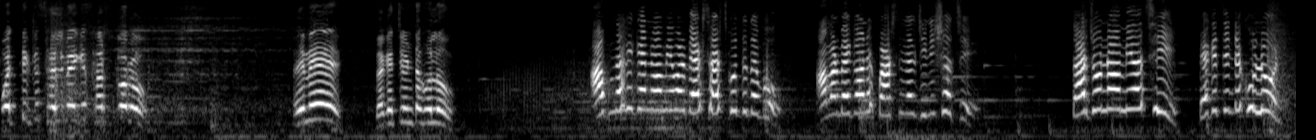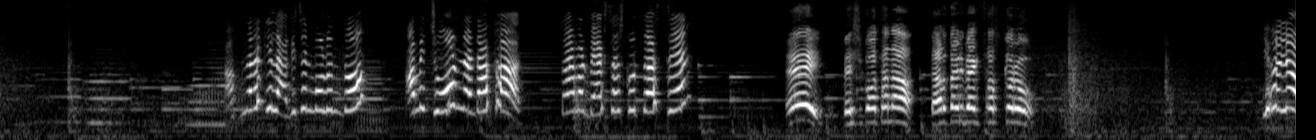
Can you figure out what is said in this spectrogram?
প্রত্যেকটা ছেলে মেয়েকে সার্চ করো। এই মেয়ে ব্যাগের চেনটা খোলো। আপনাকে কেন আমি আমার ব্যাগ সার্চ করতে দেব? আমার ব্যাগে অনেক পার্সোনাল জিনিস আছে। তার জন্য আমি আছি। ব্যাগের চেনটা খুলুন। এই বেশি কথা না তাড়াতাড়ি ব্যাগ সার্চ করো। কি হলো?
